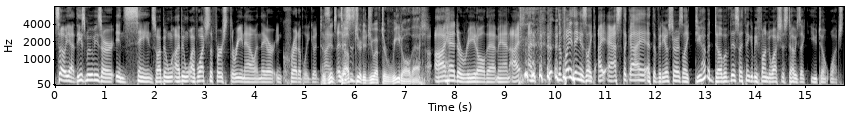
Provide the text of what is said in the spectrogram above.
So yeah, these movies are insane. So I've been I've been I've watched the first three now, and they are incredibly good times. Is it and dubbed this is, or did you have to read all that? I had to read all that, man. I and the, the funny thing is, like, I asked the guy at the video store, I was like, "Do you have a dub of this? I think it'd be fun to watch this dub." He's like, "You don't watch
